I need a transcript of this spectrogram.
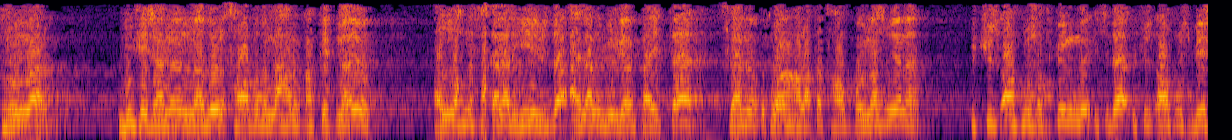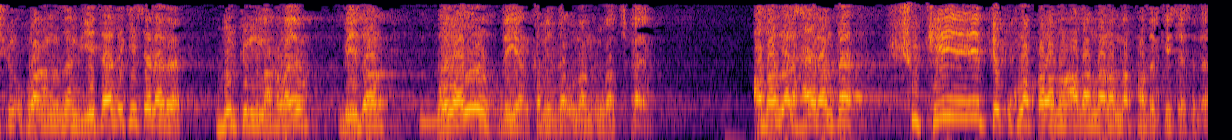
turinglar bu kechani nimadir savobidan mahrum qolib ketmayu. Ollohni fatalari yer yuzida aylanib yurgan paytda sizlarni uxlagan holatda topib qo'ymasin yana. Uch yuz oltmish olti kunni ichida uch yuz oltmish besh kun uxlaganingiz ham yetadi kechalari. Bir kun nima qilayu bedor bo'layu degan qabilda ularni uyg'otib odamlar hayronda shu kep kelib uxlab qoladigan odamlar ham bor qadr kechasida.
